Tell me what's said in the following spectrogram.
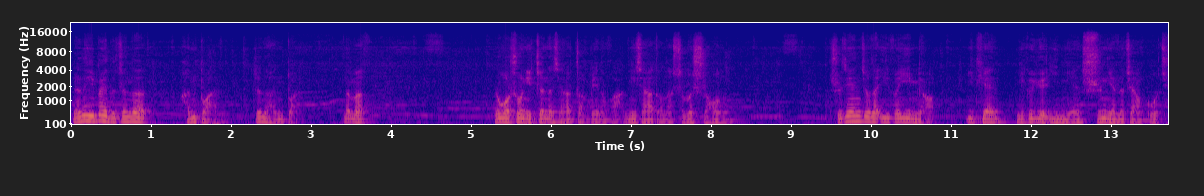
人的一辈子真的很短，真的很短。那么，如果说你真的想要转变的话，你想要等到什么时候呢？时间就在一分一秒、一天、一个月、一年、十年的这样过去。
